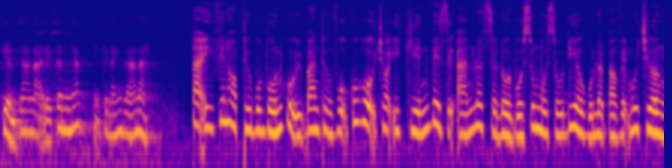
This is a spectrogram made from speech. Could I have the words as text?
kiểm tra lại để cân nhắc những cái đánh giá này. Tại phiên họp thứ 44 của Ủy ban Thường vụ Quốc hội cho ý kiến về dự án luật sửa đổi bổ sung một số điều của luật bảo vệ môi trường,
